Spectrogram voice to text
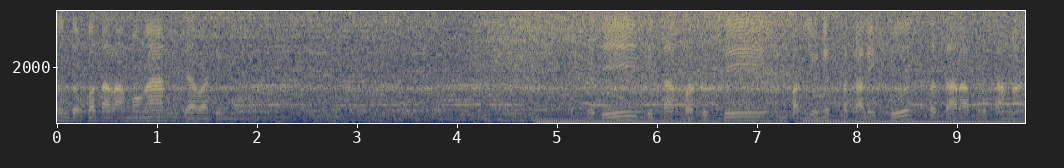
untuk kota Lamongan Jawa Timur jadi kita produksi 4 unit sekaligus secara bersamaan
